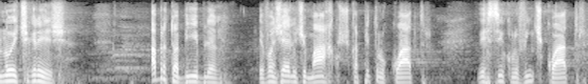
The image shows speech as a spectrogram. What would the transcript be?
noite, igreja. Abra tua Bíblia, Evangelho de Marcos, capítulo 4, versículo 24.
